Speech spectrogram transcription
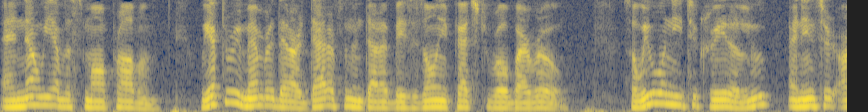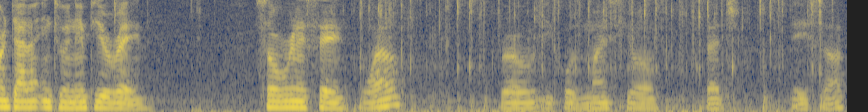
And now we have a small problem we have to remember that our data from the database is only fetched row by row. So we will need to create a loop and insert our data into an empty array. So we're going to say while row equals MySQL fetch assoc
